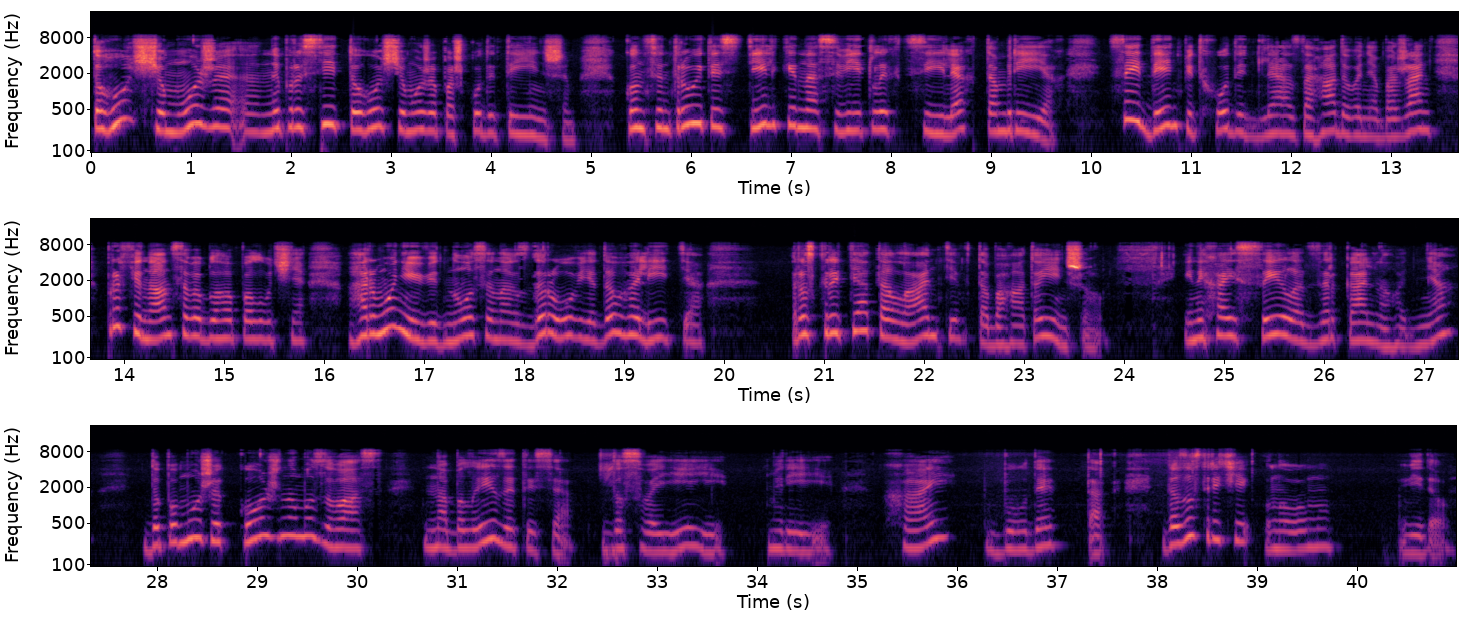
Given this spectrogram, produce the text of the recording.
того, що може, е, не просіть того, що може пошкодити іншим. Концентруйтесь тільки на світлих цілях та мріях. Цей день підходить для загадування бажань про фінансове благополуччя, гармонію в відносинах, здоров'я, довголіття, розкриття талантів та багато іншого. І нехай сила дзеркального дня допоможе кожному з вас наблизитися до своєї мрії. Хай буде так. До зустрічі у новому відео.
